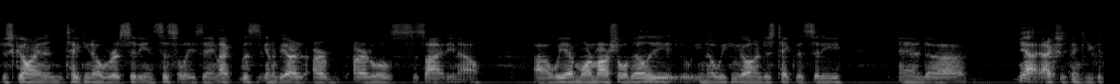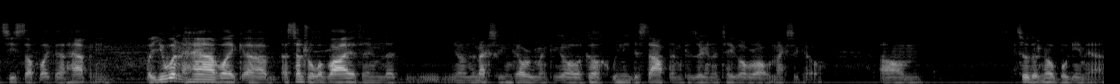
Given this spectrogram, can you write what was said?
just going and taking over a city in Sicily, saying like, "This is going to be our, our our little society now. Uh, we have more martial ability. You know, we can go and just take the city." And uh, yeah, I actually think you could see stuff like that happening. But you wouldn't have like a, a central leviathan that you know the Mexican government could go like, look, we need to stop them because they're going to take over all of Mexico. Um, so there's no boogeyman.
